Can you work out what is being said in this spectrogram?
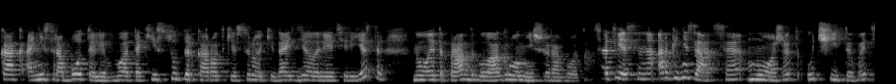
как они сработали в такие супер короткие сроки, да, и сделали эти реестры, ну, это правда была огромнейшая работа. Соответственно, организация может учитывать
